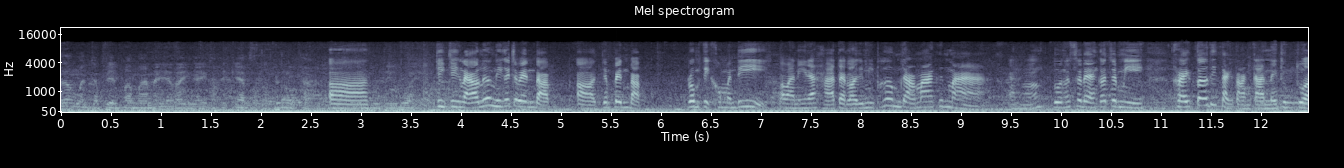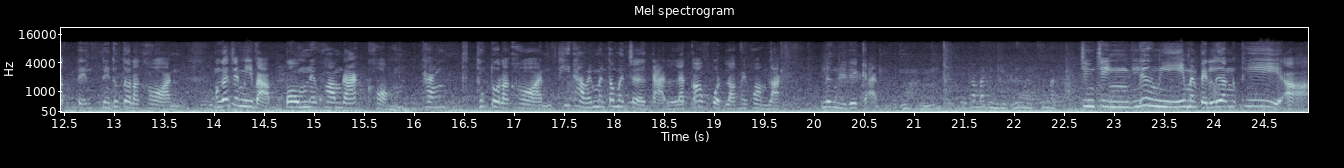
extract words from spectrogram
เรื่องมันจะเป็นประมาณไหนอะไรยังไงครับพี่แก้มสำหรับเรื่องนี้ครับเอ่อดูดีด้วยจริงๆแล้วเรื่องนี้ก็จะเป็นแบบเอ่อจะเป็นแบบ โรแมนติกคอมเมดี้ประมาณนี้นะคะ แต่เราจะมีเพิ่มดราม่าขึ้นมาอ่าฮะตัวนักแสดงก็จะมีคาแรคเตอร์ที่แตกต่างกันในทุกตัวในในทุกตัวละคร มันก็จะมีแบบปมในความรักของทั้งทุกตัวละครที่ทำให้มันต้องมาเจอกัน แล้วก็ปลดล็อกในความรักเรื่องนี้ด้วยกันอือหือทำไมถึงหยิบเรื่องนี้ขึ้นมาทจริง ๆ เรื่องนี้มันเป็นเรื่องที่เอ่อ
